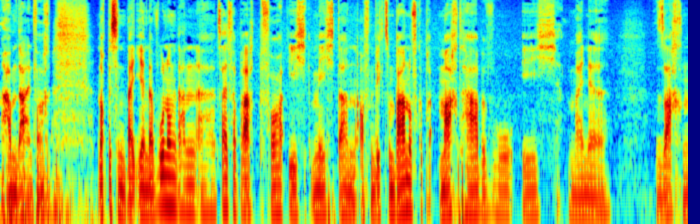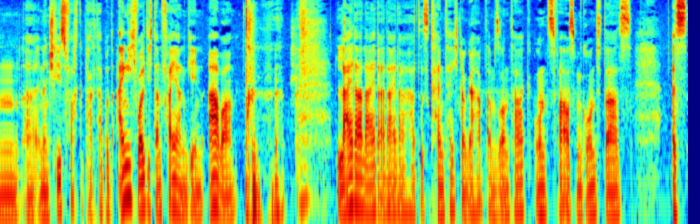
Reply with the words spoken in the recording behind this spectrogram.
haben da einfach noch ein bisschen bei ihr in der Wohnung dann äh, Zeit verbracht, bevor ich mich dann auf den Weg zum Bahnhof gemacht habe, wo ich meine Sachen äh, in ein Schließfach gepackt habe. Und eigentlich wollte ich dann feiern gehen, aber leider, leider, leider hat es kein Techno gehabt am Sonntag. Und zwar aus dem Grund, dass es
